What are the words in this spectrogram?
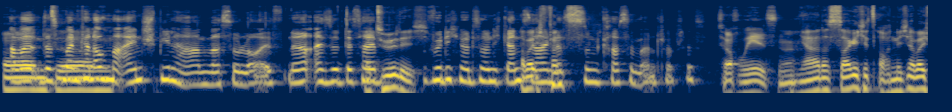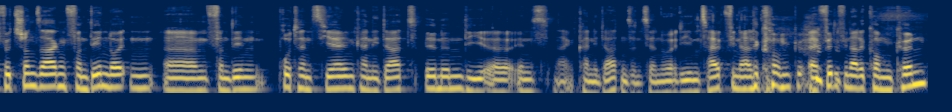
Aber das, man kann auch ähm, mal ein Spiel haben, was so läuft, ne? Also deshalb natürlich. würde ich noch nicht ganz aber sagen, dass es so eine krasse Mannschaft ist. Ist ja auch Wales, ne? Ja, das sage ich jetzt auch nicht. Aber ich würde schon sagen, von den Leuten, ähm, von den potenziellen KandidatInnen, die äh, ins, nein, Kandidaten sind es ja nur, die ins Halbfinale kommen, äh, Viertelfinale kommen können,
